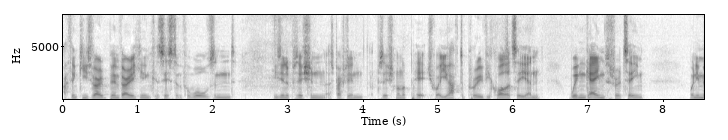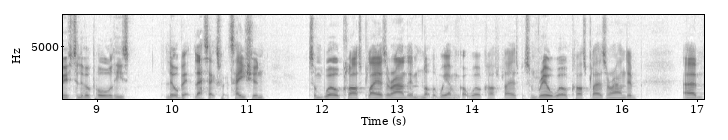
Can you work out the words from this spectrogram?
I think he's very been very inconsistent for Wolves, and he's in a position, especially in a position on the pitch, where you have to prove your quality and win games for a team. When he moves to Liverpool, he's a little bit less expectation. Some world class players around him. Not that we haven't got world class players, but some real world class players around him. Um,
